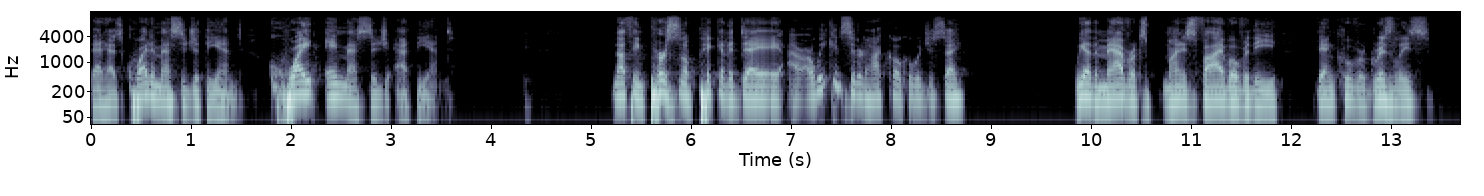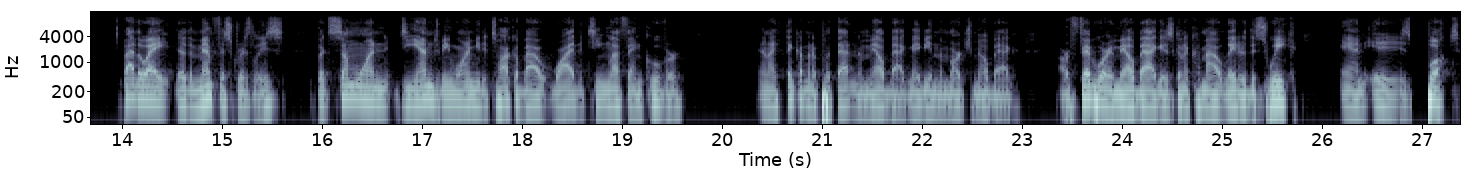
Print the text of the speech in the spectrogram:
that has quite a message at the end. Quite a message at the end. Nothing personal pick of the day. Are we considered hot cocoa, would you say? We had the Mavericks minus five over the Vancouver Grizzlies. By the way, they're the Memphis Grizzlies, but someone DM'd me wanting me to talk about why the team left Vancouver. And I think I'm going to put that in a mailbag, maybe in the March mailbag. Our February mailbag is going to come out later this week, and it is booked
